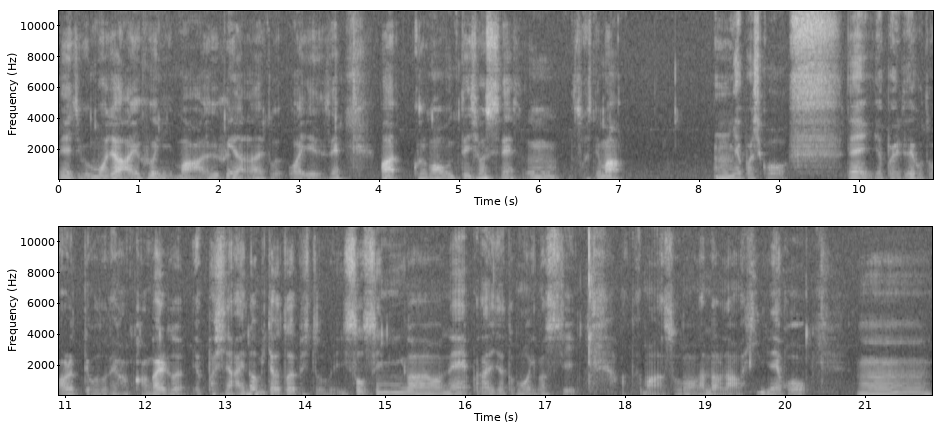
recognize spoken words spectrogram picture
ね、自分もじゃあああいうふうに、まあ、ああいうふうにならないとはいえですね、まあ、車を運転しますしね、うん、そしてまあ、うん、やっぱしこう、ね、やっぱりやりたいことあるってことをね、考えると、やっぱしね、ああいうのを見ちゃうと、やっぱちょっと一層睡眠がね、やっぱ大事だと思いますし、あとまあ、その、なんだろうな、日々ね、こう、うーん、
